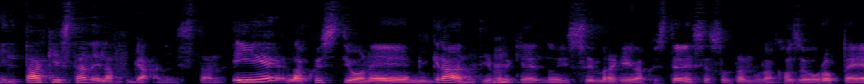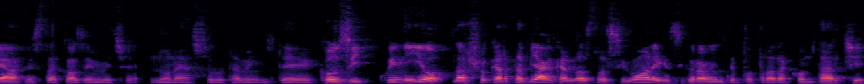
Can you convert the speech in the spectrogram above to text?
il Pakistan e l'Afghanistan e la questione migranti, Mhm. perché noi sembra che la questione sia soltanto una cosa europea, questa cosa invece non è assolutamente così. Quindi io lascio carta bianca al nostro Simone che sicuramente potrà raccontarci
